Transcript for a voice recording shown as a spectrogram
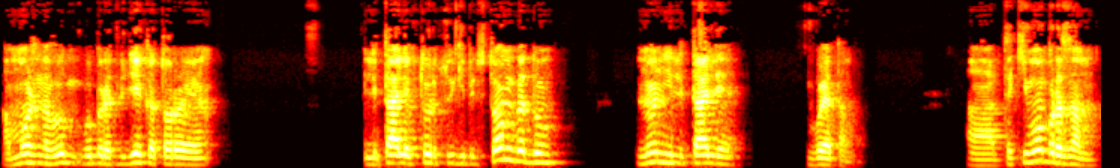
а можно выбрать людей, которые летали в Турцию Египет в том году, но не летали в этом. А, таким образом,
